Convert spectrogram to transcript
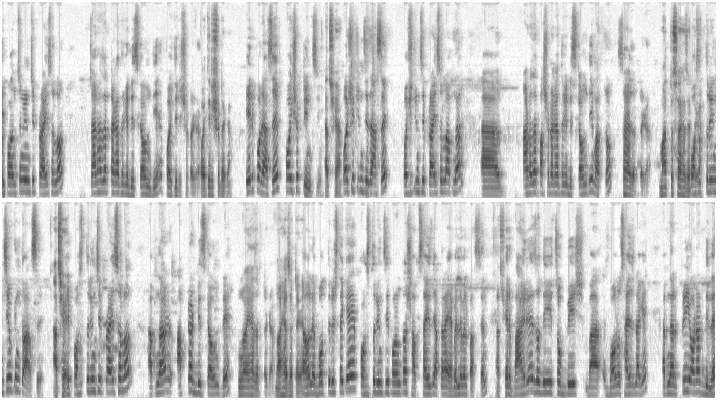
এই পঞ্চান্ন ইঞ্চির প্রাইস হলো চার হাজার টাকা থেকে ডিসকাউন্ট দিয়ে পঁয়ত্রিশশো টাকা। পঁয়ত্রিশশো টাকা। এরপরে আছে পঁয়ষট্টি ইঞ্চি। আচ্ছা। পঁয়ষট্টি ইঞ্চি যে আছে পঁয়ষট্টি ইঞ্চির প্রাইস হলো আপনার আট হাজার পাঁচশো টাকা থেকে ডিসকাউন্ট দিয়ে মাত্র ছয় হাজার টাকা। মাত্র ছয় হাজার পঁচাত্তর ইঞ্চিও কিন্তু আছে। আছে। এই পঁচাত্তর ইঞ্চির প্রাইস হলো আপনার আফটার ডিসকাউন্টে নয় হাজার টাকা। নয় হাজার টাকা। তাহলে বত্রিশ থেকে পঁচাত্তর ইঞ্চি পর্যন্ত সব সাইজে আপনারা অ্যাভেলেবেল পাচ্ছেন। আচ্ছা। এর বাইরে যদি চব্বিশ বা বড় সাইজ লাগে আপনার প্রি অর্ডার দিলে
